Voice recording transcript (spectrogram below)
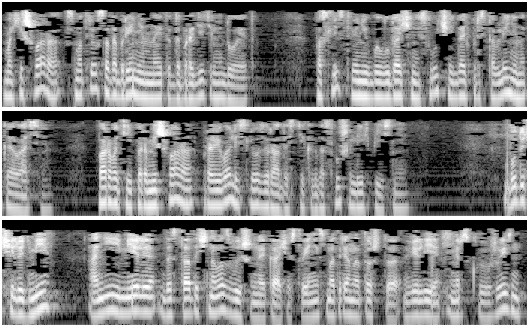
Махишвара смотрел с одобрением на этот добродетельный дуэт. Впоследствии у них был удачный случай дать представление на Кайласе. Парвати и Парамишвара проливали слезы радости, когда слушали их песни – Будучи людьми, они имели достаточно возвышенные качества, и несмотря на то, что вели мирскую жизнь,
